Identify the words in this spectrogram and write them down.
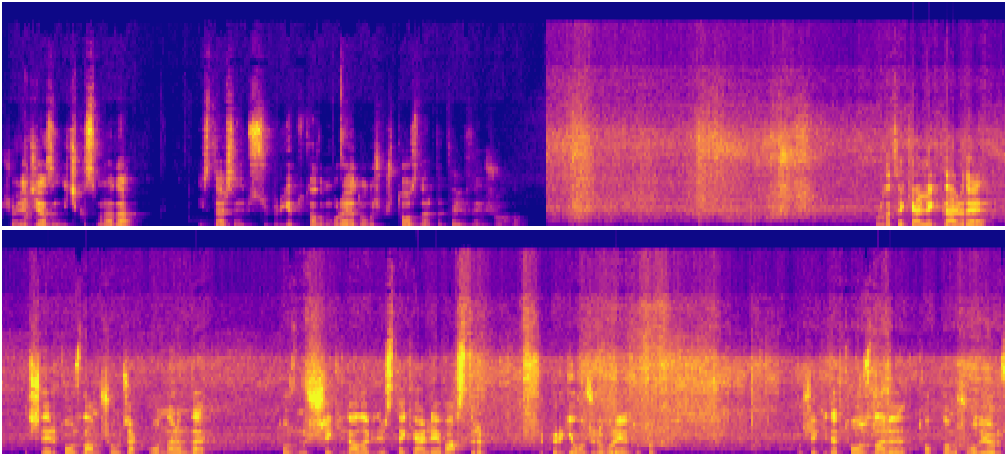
şöyle cihazın iç kısmına da isterseniz bir süpürge tutalım. Buraya da oluşmuş tozları da temizlemiş olalım. Burada tekerlekler de içleri tozlanmış olacak. Onların da tozunu şu şekilde alabiliriz. Tekerleğe bastırıp süpürge ucunu buraya tutup bu şekilde tozları toplamış oluyoruz.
